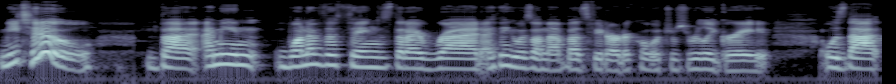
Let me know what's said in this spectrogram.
Me too. But I mean, one of the things that I read, I think it was on that BuzzFeed article, which was really great, was that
